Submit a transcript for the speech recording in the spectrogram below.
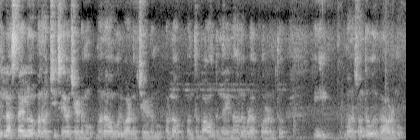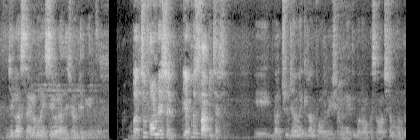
జిల్లా స్థాయిలో మనం వచ్చి సేవ చేయడము మన ఊరి వాళ్ళకు చేయడము వల్ల కొంత బాగుంటుందని నాన్న కూడా కోరడంతో ఈ మన సొంత ఊరికి రావడము జిల్లా స్థాయిలో మనం ఈ సేవలు అందించడం జరిగింది. బచ్చు ఫౌండేషన్ ఎప్పుడు స్థాపించారు సార్? ఈ బచ్చు జానకిరామ్ ఫౌండేషన్ అనేది మనం ఒక సంవత్సరం ముందు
